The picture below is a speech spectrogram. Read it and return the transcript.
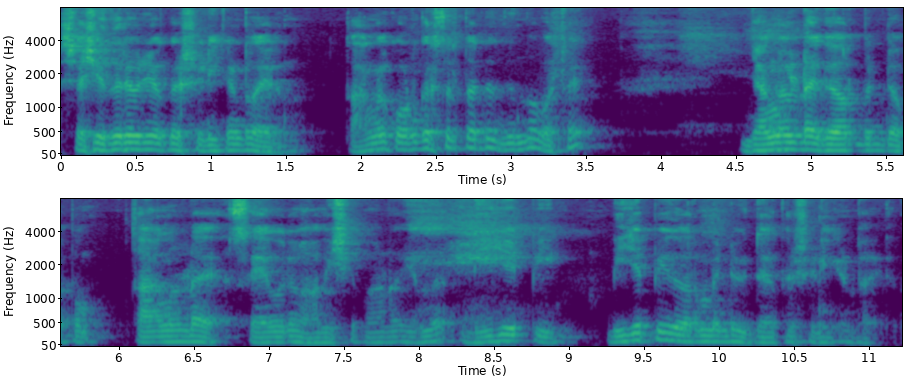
ശശി തരൂരിനെയൊക്കെ ക്ഷണിക്കേണ്ടതായിരുന്നു. താങ്കൾ കോൺഗ്രസിൽ തന്നെ നിന്നു. പക്ഷേ ഞങ്ങളുടെ ഗവൺമെന്റിനൊപ്പം താങ്കളുടെ സേവനം ആവശ്യമാണ് എന്ന് B J P B J P ഗവൺമെന്റും ഇദ്ദേഹത്തെ ക്ഷണിക്കേണ്ടതായിരുന്നു.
